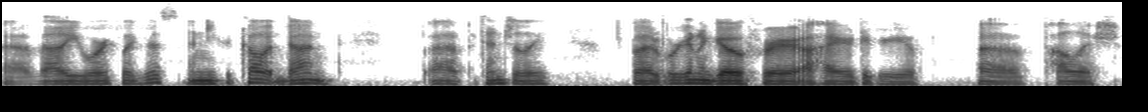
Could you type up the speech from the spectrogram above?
uh, value work like this, and you could call it done, uh, potentially. But we're going to go for a higher degree of, of polish.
